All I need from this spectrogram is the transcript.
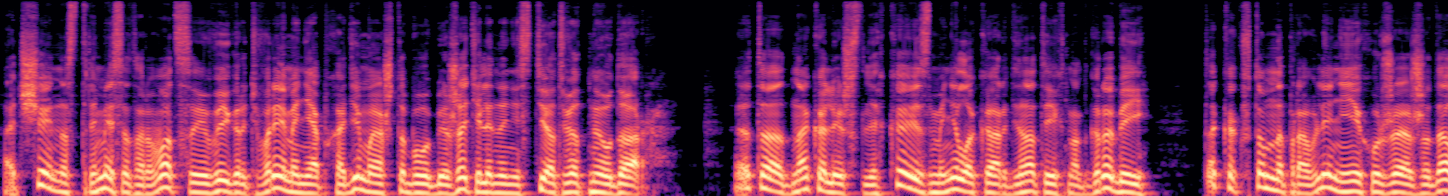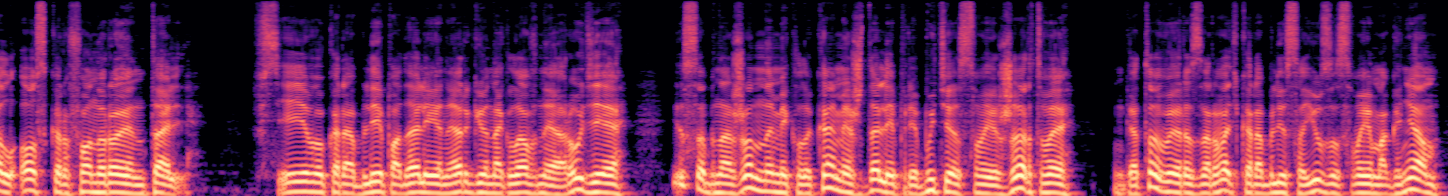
отчаянно стремясь оторваться и выиграть время, необходимое, чтобы убежать или нанести ответный удар. Это, однако, лишь слегка изменило координаты их надгробий, так как в том направлении их уже ожидал Оскар фон Роенталь. Все его корабли подали энергию на главное орудие и с обнаженными клыками ждали прибытия своей жертвы, готовые разорвать корабли Союза своим огнем,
